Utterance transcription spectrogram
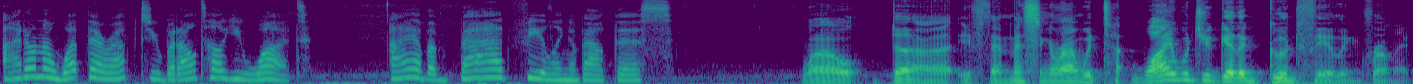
I don't know what they're up to, but I'll tell you what. I have a bad feeling about this. Well, duh, if they're messing around with time, Why would you get a good feeling from it?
